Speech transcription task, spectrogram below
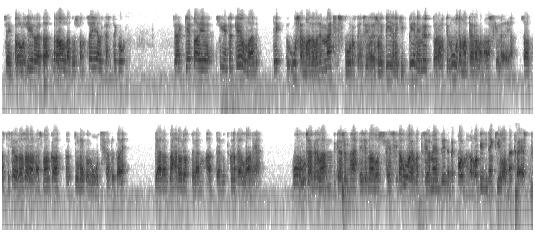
se ei ollut hirveätä rallatusta, mutta sen jälkeen sitten kun se Getaje siirtyi keulaan, teki useamman sellaisen mäkispurtin siellä, ja se oli pienikin, pieni nyppärä, otti muutaman terävän askeleen, ja saattaa sitten seuraa salamais vaan katsoa, tuleeko muut sieltä, tai jäädä vähän odottelemaan, että nyt katsellaan. Ja useampi sellainen nykäisy nähtiin siinä alussa, ja siitä huolimatta siellä mentiin että 305 kilometreistä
